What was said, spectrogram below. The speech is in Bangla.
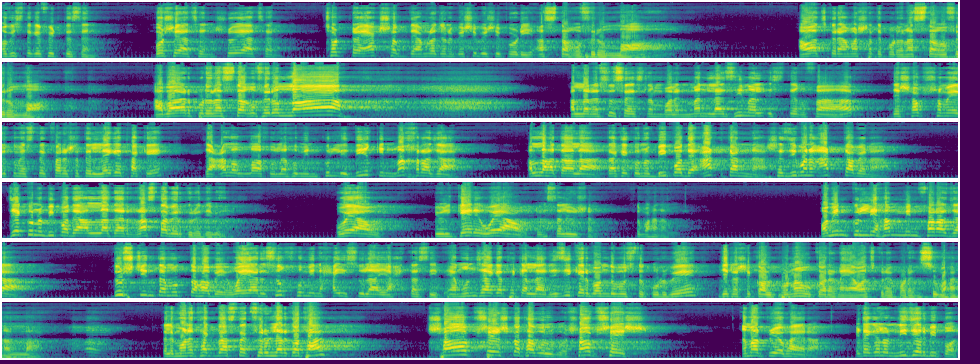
অফিস থেকে ফিরতেছেন। বসে আছেন, শুয়ে আছেন। ছোট্ট এক শব্দে আমরা যেন বেশি বেশি পড়ি আস্তা গফিরুল্লাহ আওয়াজ করে আমার সাথে পড়ুন আস্তা গফিরুল্লাহ আবার পড়ুন আস্তা গফিরুল্লাহ আল্লাহ রাসূল ওয়াসাল্লাম বলেন, মান লাজিমাল ইস্তিগফার, যে সব সময় এরকম ইস্তিগফারের সাথে লেগে থাকে, জাআলাল্লাহু লাহু মিন কুল্লি দিকিন মাখরাজা, আল্লাহ তাআলা তাকে কোনো বিপদে আটকান না, সে জীবনে আটকাবে না। যে কোনো বিপদে আল্লাহ তার রাস্তা বের করে দিবে। Way out you will get a way out and solution সুবহানাল্লাহ। অমিন কুল্লি হাম্মিন ফারাজা, দুশ্চিন্তা মুক্ত হবে। ওয়ার জুখমিন হাইসুলা ইয়াহতাসিব। এমন জায়গা থেকে আল্লাহ রিজিকের বন্দোবস্ত করবে, যেটা সে কল্পনাও করে নাই, আওয়াজ করে পড়েন, সুবহানাল্লাহ। তাহলে মনে থাকবে আস্তাক ফিরুল্লাহর কথা? সব শেষ কথা বলব, সব শেষ। আমার প্রিয় ভাইয়েরা, এটা গেল নিজের বিপদ।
